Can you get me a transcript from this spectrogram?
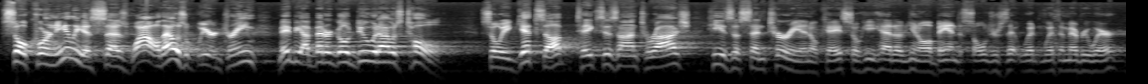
So Cornelius says, Wow, that was a weird dream. Maybe I better go do what I was told. So he gets up, takes his entourage. He's a centurion, okay? So he had a, you know, a band of soldiers that went with him everywhere.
